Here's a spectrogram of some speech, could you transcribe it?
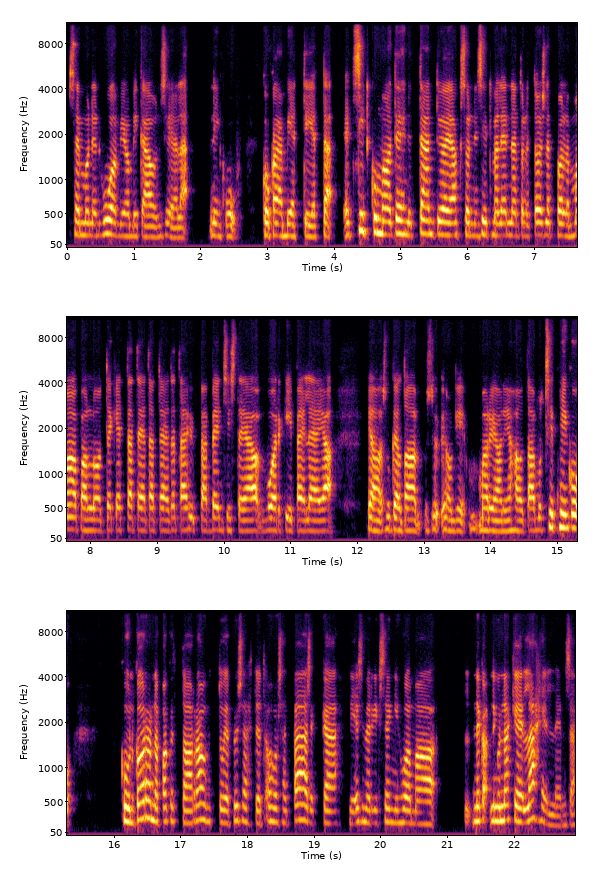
semmoinen huomio, mikä on siellä niin kuin koko ajan miettii, että, että sit kun mä oon tehnyt tämän työjakson, niin sitten mä lennän tuonne toiselle puolelle maapalloon, tekee tätä ja tätä ja tätä, hyppää benchistä ja vuorikiipeilee ja, ja sukeltaa johonkin Mariaania hautaan. Mutta sitten niinku, kun korona pakottaa rauhoittua ja pysähtyä, että oho, sä et pääsekään, niin esimerkiksi senkin huomaa ne niin näkee lähellensä,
